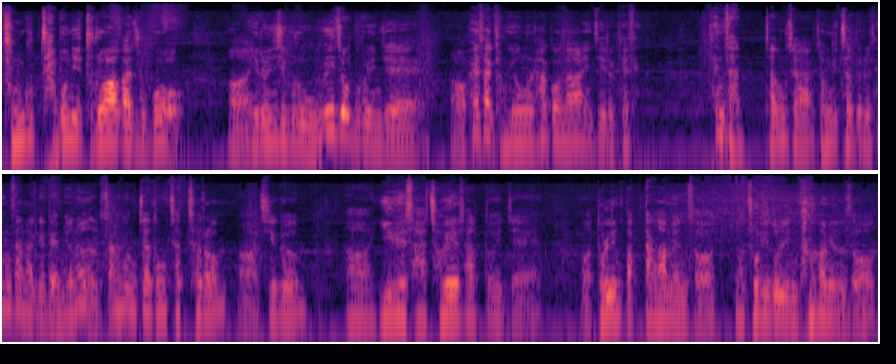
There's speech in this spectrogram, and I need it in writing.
중국 자본이 들어와 가지고 어, 이런 식으로 우회적으로 이제 어, 회사 경영을 하거나 이제 이렇게 생산 자동차 전기차들을 생산하게 되면은 쌍용 자동차처럼 어, 지금 어, 이 회사 저 회사 또 이제 어, 돌림박 당하면서 어, 조리 돌림 당하면서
